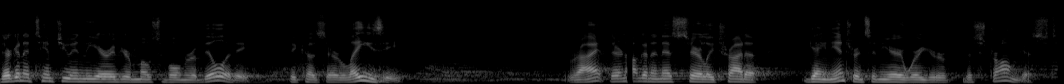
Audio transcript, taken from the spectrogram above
They're going to tempt you in the area of your most vulnerability because they're lazy right? They're not going to necessarily try to gain entrance in the area where you're the strongest.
